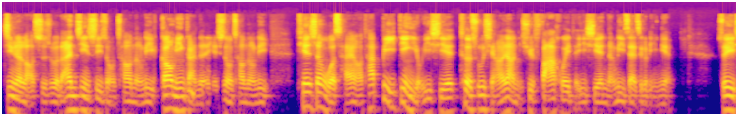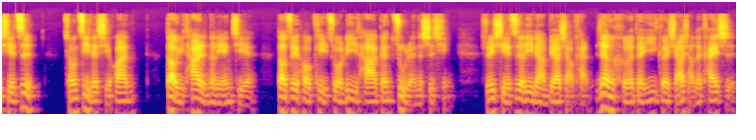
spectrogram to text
静仁老师说的，安静是一种超能力，高敏感的人也是一种超能力。天生我材啊，他必定有一些特殊想要让你去发挥的一些能力在这个里面。所以写字。从自己的喜欢到与他人的连结，到最后可以做利他跟助人的事情，所以写字的力量不要小看，任何的一个小小的开始，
